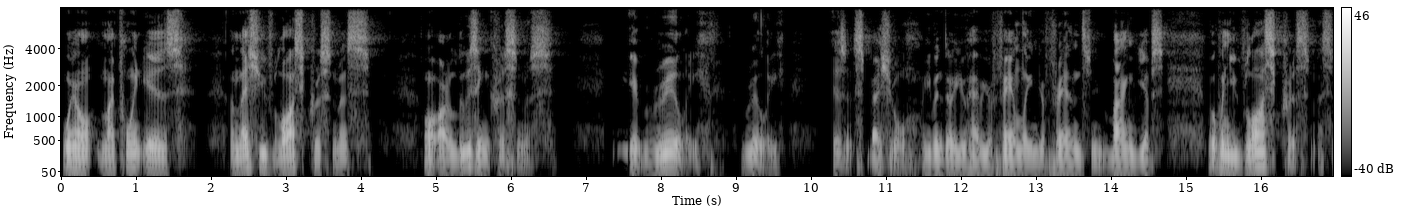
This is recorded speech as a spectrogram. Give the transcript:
Well, my point is unless you've lost Christmas or are losing Christmas, it really, really isn't special, even though you have your family and your friends and buying gifts. But when you've lost Christmas,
